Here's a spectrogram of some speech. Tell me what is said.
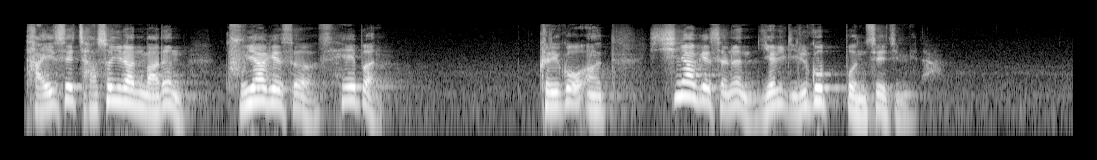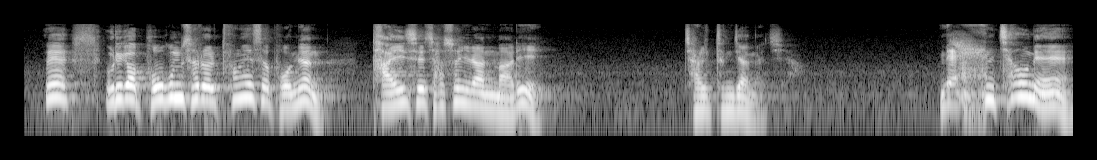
다윗의 자손이란 말은 구약에서 세 번, 그리고 어, 신약에서는 17번 쓰여집니다. 네, 우리가 복음서를 통해서 보면 다윗의 자손이란 말이 잘 등장하지요. 맨 처음에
